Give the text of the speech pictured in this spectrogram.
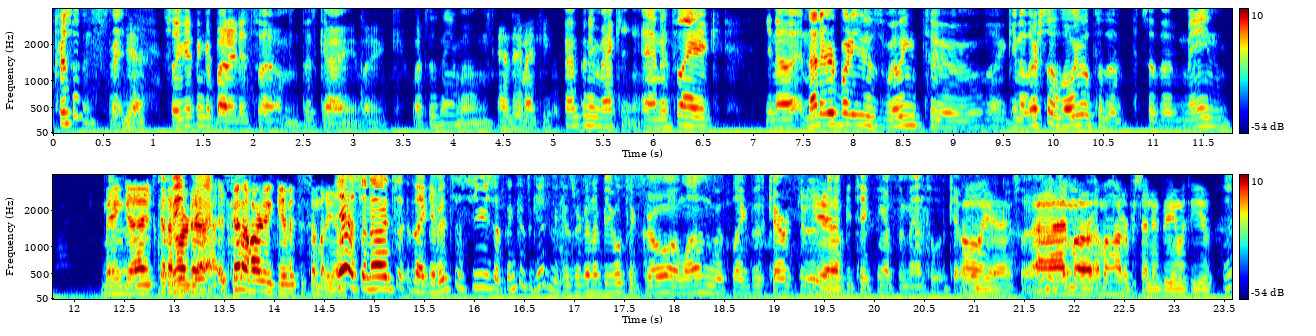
Chris Evans right yeah, so if you think about it it's um this guy like what's his name um Anthony Mackie. Anthony Mackie and it's like you know not everybody is willing to like you know they're so loyal to the to the main main guy. It's kind of hard to it's kind of hard to give it to somebody else. Yeah, so now it's like if it's a series, I think it's good because we're gonna be able to grow along with like this character that's Yeah. gonna be taking up the mantle of Captain Oh yeah, So I'm a. I'm 100 percent agreeing with you. Yeah.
